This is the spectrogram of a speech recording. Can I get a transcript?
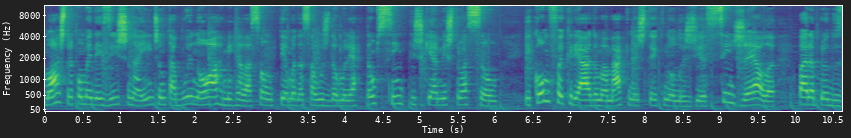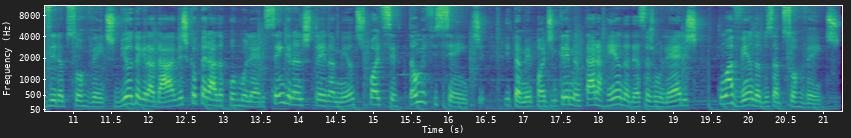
mostra como ainda existe na Índia um tabu enorme em relação ao tema da saúde da mulher tão simples que é a menstruação e como foi criada uma máquina de tecnologia singela para produzir absorventes biodegradáveis que, operada por mulheres sem grandes treinamentos, pode ser tão eficiente e também pode incrementar a renda dessas mulheres com a venda dos absorventes.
